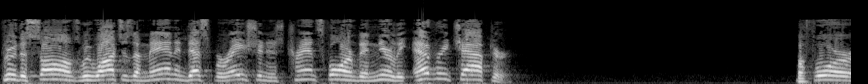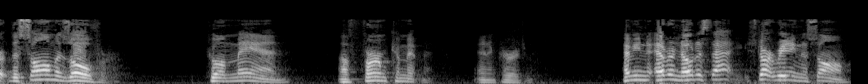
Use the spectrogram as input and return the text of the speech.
through the Psalms, we watch as a man in desperation is transformed in nearly every chapter. Before the psalm is over, to a man of firm commitment and encouragement. Have you ever noticed that? You start reading the psalm,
